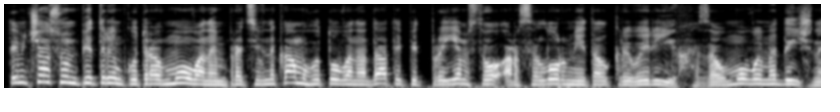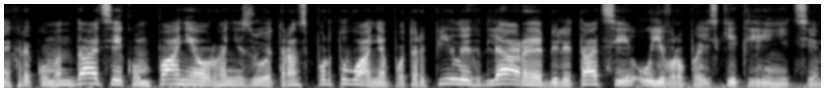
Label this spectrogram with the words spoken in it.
Тим часом підтримку травмованим працівникам готове надати підприємство Арселор Мітал Кривий Ріг. За умови медичних рекомендацій компанія організує транспортування потерпілих для реабілітації у європейській клініці.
